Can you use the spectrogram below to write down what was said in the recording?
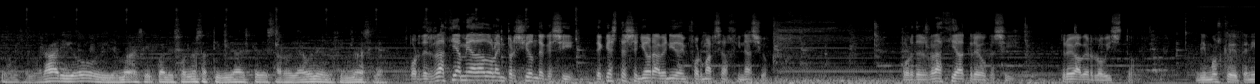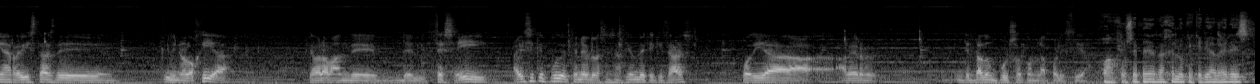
digamos, el horario y demás, y cuáles son las actividades que desarrollaban en el gimnasio. Por desgracia me ha dado la impresión de que sí, de que este señor ha venido a informarse al gimnasio. Por desgracia creo que sí, creo haberlo visto. Vimos que tenía revistas de criminología que hablaban de- del CSI. Ahí sí que pude tener la sensación de que quizás podía haber intentado un pulso con la policía. Juan José Pérez Rangel lo que quería ver es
